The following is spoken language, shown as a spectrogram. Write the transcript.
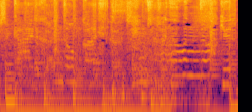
盛开得很痛快，和清晨吹的温柔。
